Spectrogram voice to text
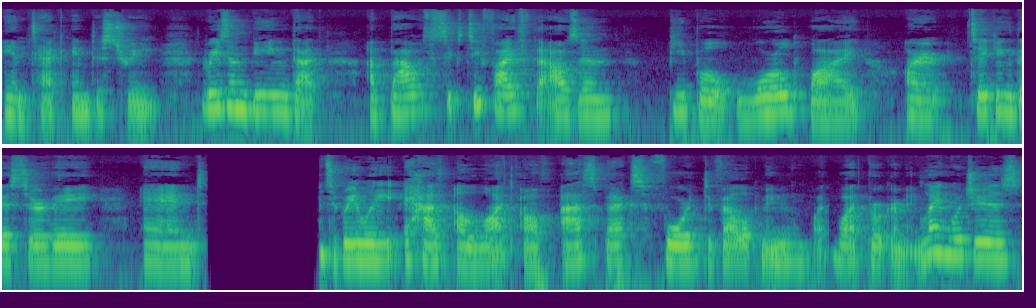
in tech industry. The reason being that about 65,000 people worldwide are taking this survey and it's really it has a lot of aspects for developing what, what programming languages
